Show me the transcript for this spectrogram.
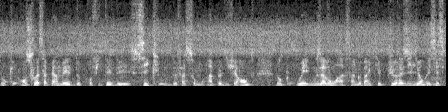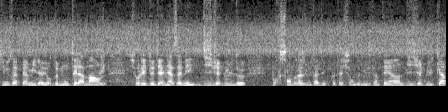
Donc en soi, ça permet de profiter des cycles de façon un peu différente. Donc oui, nous avons un Saint-Gobain qui est plus résilient et c'est ce qui nous a permis d'ailleurs de monter la marge sur les deux dernières années, 10,2% de résultats d'exploitation en 2021, 10,4%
